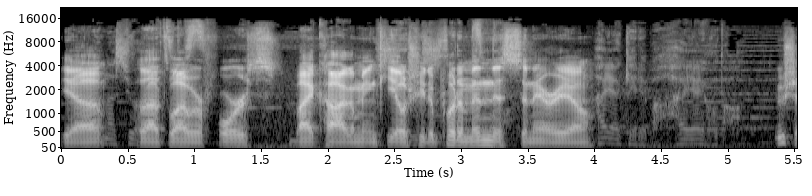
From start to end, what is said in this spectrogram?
Yeah, so that's why we're forced by Kagami and Kiyoshi to put him in this scenario. Touche.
